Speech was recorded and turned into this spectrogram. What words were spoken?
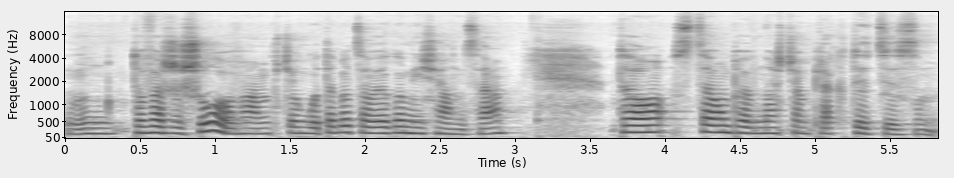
mm, towarzyszyło Wam w ciągu tego całego miesiąca, to z całą pewnością praktycyzm.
